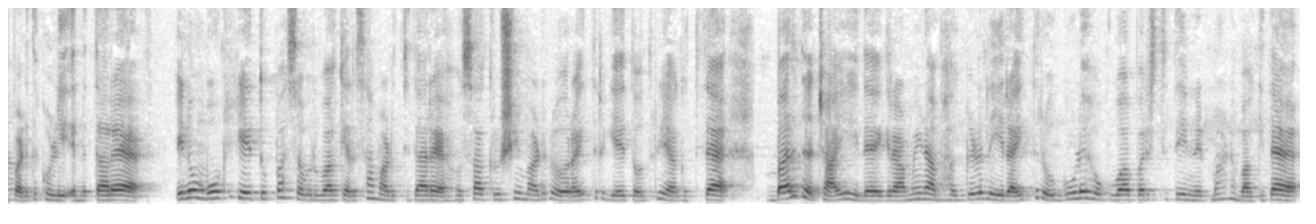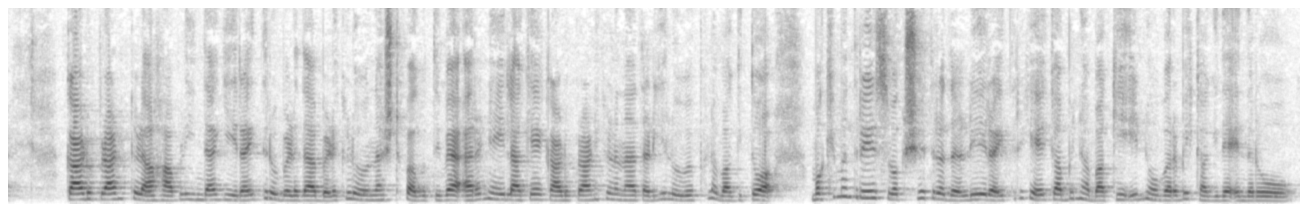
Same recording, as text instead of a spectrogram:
ಪಡೆದುಕೊಳ್ಳಿ ಎನ್ನುತ್ತಾರೆ. ಇನ್ನು ಮೂಗಿಗೆ ತುಪ್ಪ ಸವರುವ ಕೆಲಸ ಮಾಡುತ್ತಿದ್ದಾರೆ. ಹೊಸ ಕೃಷಿ ಮಾಡಲು ರೈತರಿಗೆ ತೊಂದರೆಯಾಗುತ್ತಿದೆ. ಬರದ ಛಾಯೆ ಇದೆ. ಗ್ರಾಮೀಣ ಭಾಗಗಳಲ್ಲಿ ರೈತರು ಗೂಳೆ ಹೋಗುವ ಪರಿಸ್ಥಿತಿ ನಿರ್ಮಾಣವಾಗಿದೆ. ಕಾಡು ಪ್ರಾಣಿಗಳ ಹಾವಳಿಯಿಂದಾಗಿ ರೈತರು ಬೆಳೆದ ಬೆಳೆಗಳು ನಷ್ಟವಾಗುತ್ತಿವೆ. ಅರಣ್ಯ ಇಲಾಖೆ ಕಾಡು ಪ್ರಾಣಿಗಳನ್ನು ತಡೆಯಲು ವಿಫಲವಾಗಿತ್ತು. ಮುಖ್ಯಮಂತ್ರಿ ಸ್ವಕ್ಷೇತ್ರದಲ್ಲಿ ರೈತರಿಗೆ ಕಬ್ಬಿನ ಬಾಕಿ ಇನ್ನೂ ಬರಬೇಕಾಗಿದೆ ಎಂದರು.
